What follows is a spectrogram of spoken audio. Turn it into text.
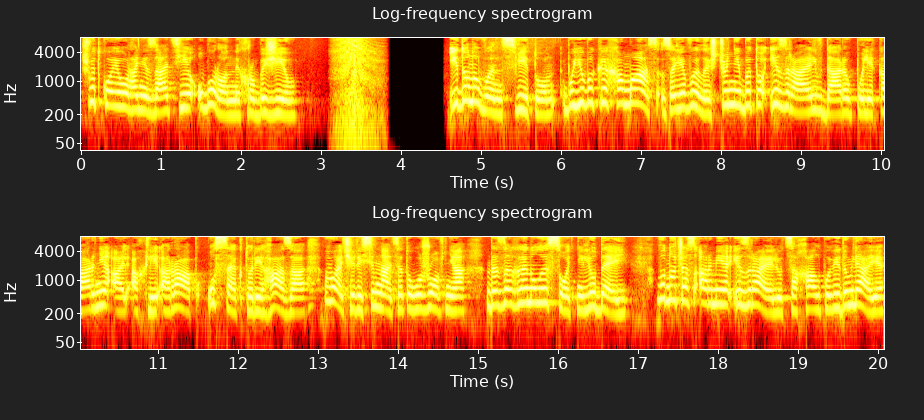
швидкої організації оборонних рубежів. І до новин світу бойовики Хамас заявили, що нібито Ізраїль вдарив по лікарні Аль-Ахлі Араб у секторі Газа ввечері 17 жовтня, де загинули сотні людей. Водночас армія Ізраїлю Цахал повідомляє,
